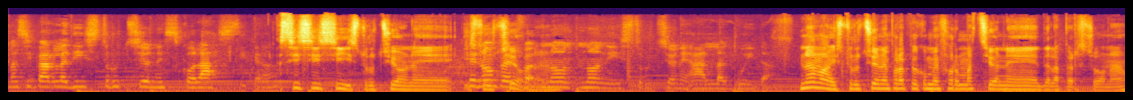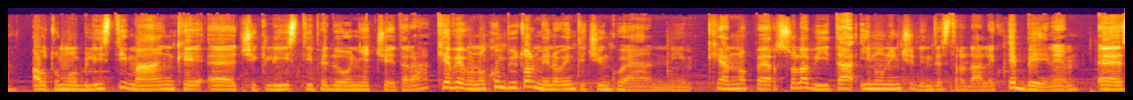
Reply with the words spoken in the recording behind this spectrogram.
Ma si parla di istruzione scolastica? Sì, sì, sì, istruzione. Cioè non, per istruzione. fa- non- non istruzione alla guida. No, no, istruzione proprio come formazione della persona. Automobilisti, ma anche eh, ciclisti, pedoni, eccetera, che avevano compiuto almeno 25 anni, che hanno perso la vita in un incidente stradale. Ebbene, eh,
